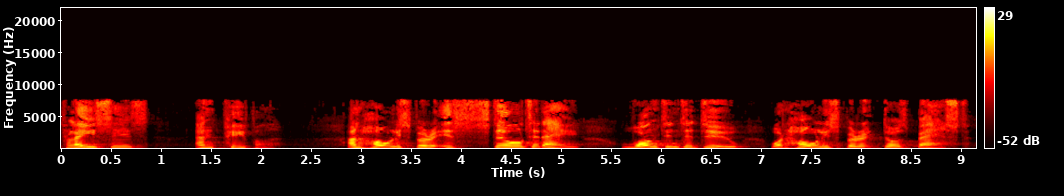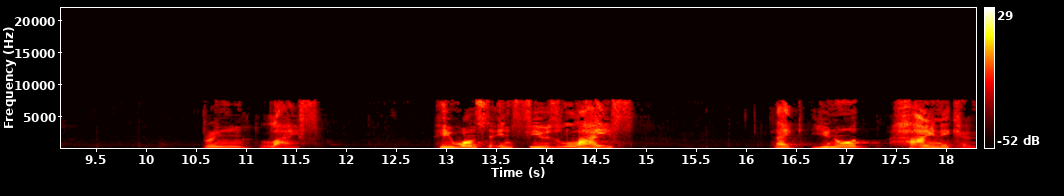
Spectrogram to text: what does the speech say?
places, and people. And Holy Spirit is still today wanting to do what Holy Spirit does best. Bring life. He wants to infuse life. Like, you know, Heineken.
